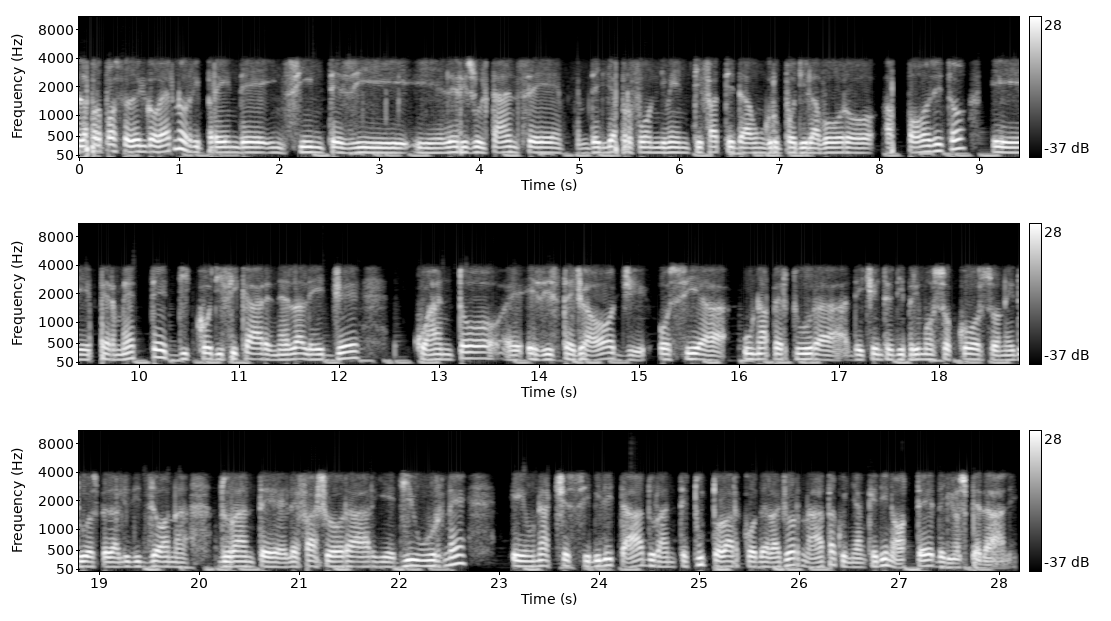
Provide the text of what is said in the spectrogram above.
La proposta del governo riprende in sintesi eh, le risultanze degli approfondimenti fatti da un gruppo di lavoro apposito e permette di codificare nella legge quanto eh, esiste già oggi, ossia un'apertura dei centri di primo soccorso nei due ospedali di zona durante le fasce orarie diurne e un'accessibilità durante tutto l'arco della giornata, quindi anche di notte, degli ospedali.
